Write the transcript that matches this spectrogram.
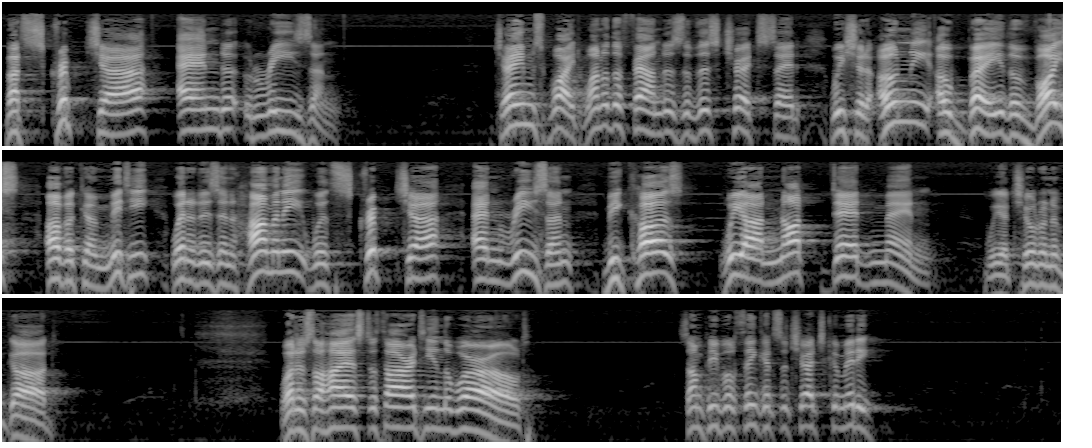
but scripture and reason. James White, one of the founders of this church, said, We should only obey the voice of a committee when it is in harmony with Scripture and reason because we are not dead men. We are children of God. What is the highest authority in the world? Some people think it's a church committee.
